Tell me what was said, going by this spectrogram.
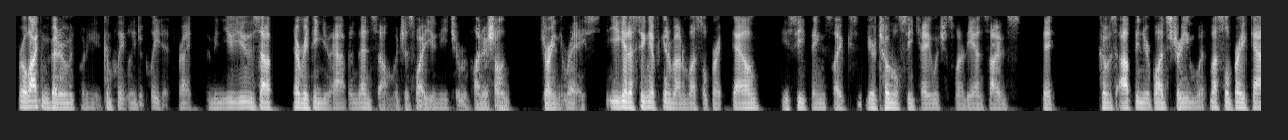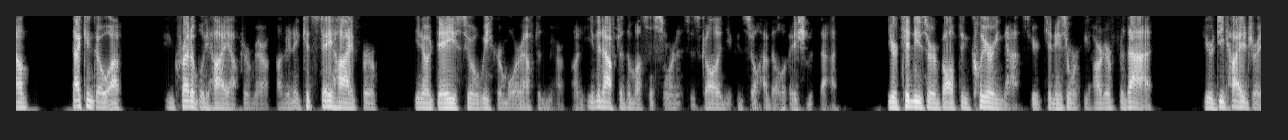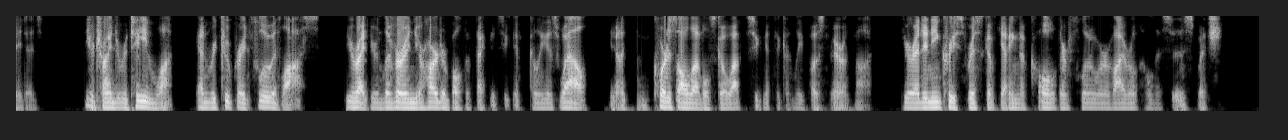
for lack of a better way of putting it, completely depleted, right? I mean, you use up everything you have and then some, which is why you need to replenish on during the race. You get a significant amount of muscle breakdown. You see things like your total CK, which is one of the enzymes that goes up in your bloodstream with muscle breakdown. That can go up incredibly high after a marathon and it could stay high for you know, days to a week or more after the marathon. Even after the muscle soreness is gone, you can still have elevation of that. Your kidneys are involved in clearing that. So your kidneys are working harder for that. You're dehydrated. You're trying to retain water and recuperate fluid loss. You're right. Your liver and your heart are both affected significantly as well. You know, cortisol levels go up significantly post marathon. You're at an increased risk of getting a cold or flu or viral illnesses, which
